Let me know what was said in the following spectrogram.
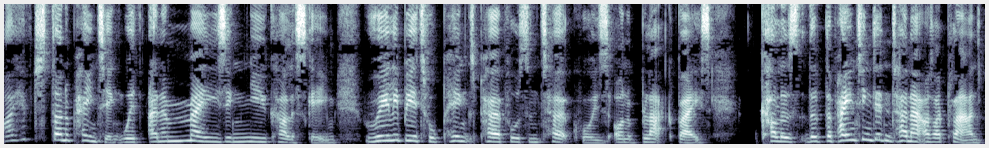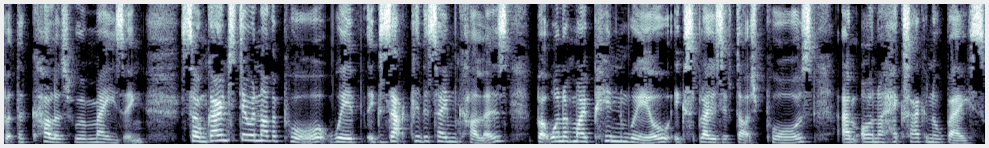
I have just done a painting with an amazing new colour scheme. Really beautiful pinks, purples and turquoise on a black base. Colours, the, the painting didn't turn out as I planned, but the colours were amazing. So I'm going to do another pour with exactly the same colours, but one of my pinwheel explosive Dutch pours um, on a hexagonal base.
